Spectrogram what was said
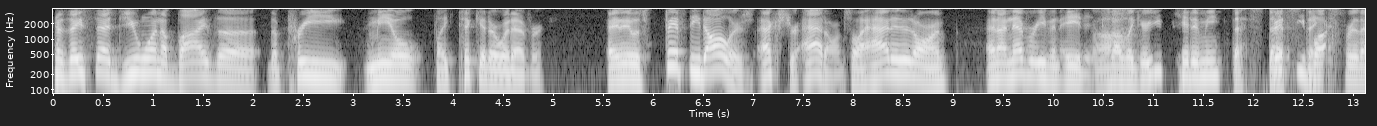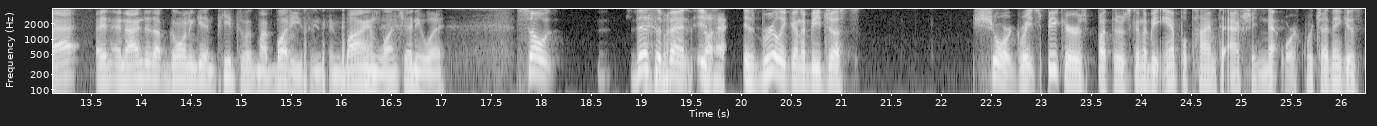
because they said, "Do you want to buy the the pre meal like ticket or whatever?" And it was fifty dollars extra add on. So I added it on, and I never even ate it 'Cause I was like, "Are you kidding me?" That's that Fifty stinks. bucks for that, and and I ended up going and getting pizza with my buddies and, and buying lunch anyway. So this event is ahead. is really going to be just sure great speakers, but there's going to be ample time to actually network, which I think is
